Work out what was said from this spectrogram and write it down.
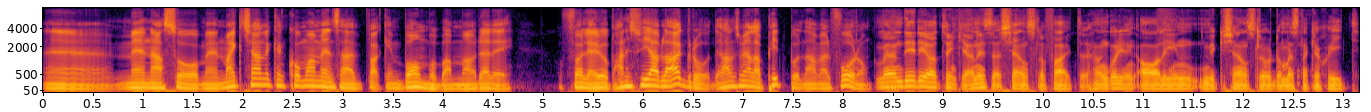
Eh, men alltså, men Mike Chandler kan komma med en sån här fucking bomb och bara mörda dig. Och följa upp. Han är så jävla aggro. Det är han som är jävla pitbull när han väl får dem. Men det är det jag tänker, han är så här känslofighter. Han går in all in, mycket känslor, de är snackar skit,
